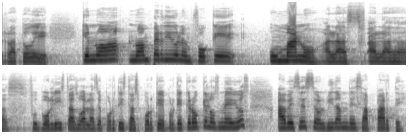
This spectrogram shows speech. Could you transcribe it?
rato, de que no, no han perdido el enfoque humano a las, a las futbolistas o a las deportistas. ¿Por qué? Porque creo que los medios a veces se olvidan de esa parte.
